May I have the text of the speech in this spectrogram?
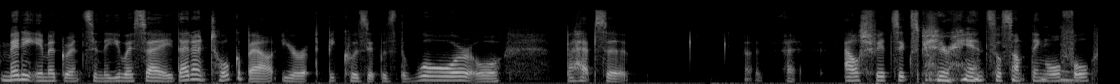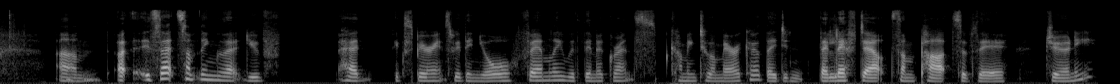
many immigrants in the USA they don't talk about Europe because it was the war or perhaps a, a, a Auschwitz experience or something mm-hmm. awful. Um, uh, is that something that you've had experience with in your family with immigrants coming to America? They didn't. They left out some parts of their journey.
